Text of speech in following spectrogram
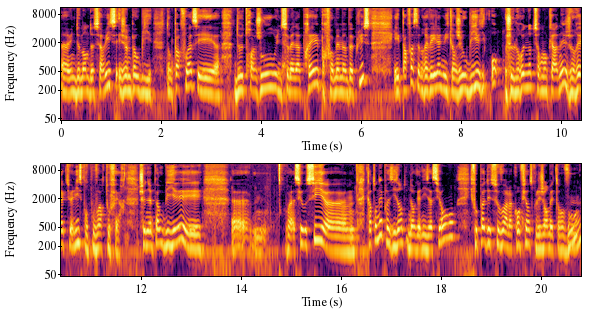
une demande de service et j'aime pas oublier. Donc parfois c'est euh, deux, trois jours, une semaine après, parfois même un peu plus. Et parfois ça me réveille la nuit. Quand j'ai oublié, je dis oh, je le renote sur mon carnet, je réactualise pour pouvoir tout faire. Je n'aime pas oublier et euh, voilà, c'est aussi euh, quand on est président d'une organisation, il faut pas décevoir la confiance que les gens mettent en vous. Mmh.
